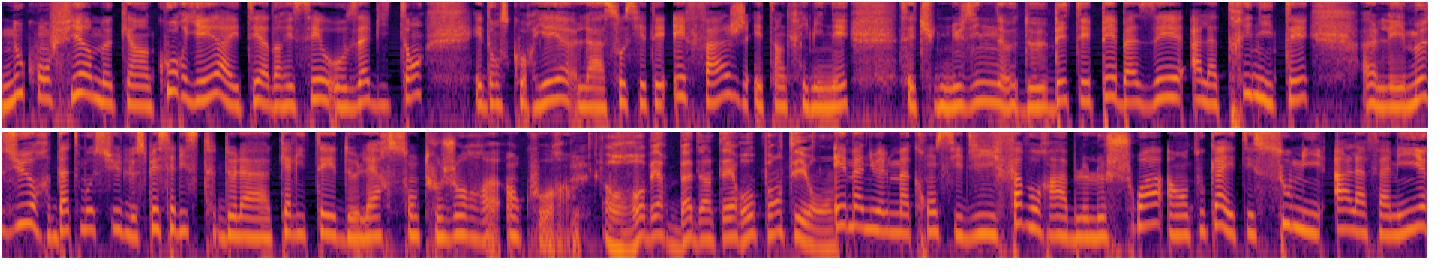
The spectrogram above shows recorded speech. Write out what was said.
nous confirme qu'un courrier a été adressé aux habitants et dans ce courrier, la société Eiffage est incriminée. C'est une usine de BTP basée à la Trinité. Euh, les mesures d'Atmosud, le spécialiste de la qualité de l'air, sont toujours euh, en cours. Robert Badinter au Panthéon. Emmanuel Macron s'y dit favorable. Le choix a en tout cas été soumis à la famille,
